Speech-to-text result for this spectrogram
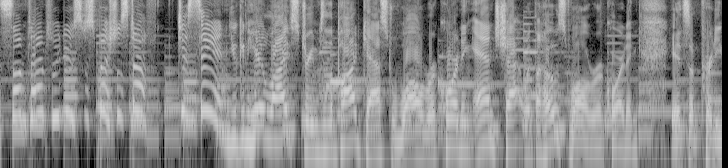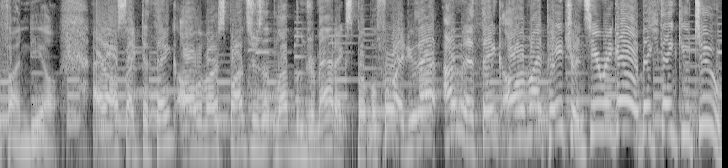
sometimes we do some special stuff. Just saying, you can hear live streams of the podcast while recording and chat with the host while recording. It's a pretty fun deal. I'd also like to thank all of our sponsors at Ludlam Dramatics, but before I do that, I'm going to thank all of my patrons. Here we go. Big thank you to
